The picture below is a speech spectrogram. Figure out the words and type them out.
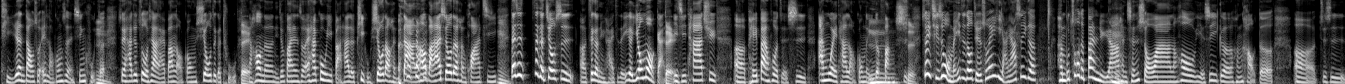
体认到说，哎、欸，老公是很辛苦的，嗯、所以她就坐下来帮老公修这个图。对，然后呢，你就发现说，哎、欸，他故意把她的屁股修到很大，然后把它修的很滑稽。嗯，但是这个就是呃，这个女孩子的一个幽默感，对，以及她去呃陪伴或者是安慰她老公的一个方式。嗯、是，所以其实我们一直都觉得说，哎、欸，雅雅是一个很不错的伴侣啊，嗯、很成熟啊，然后也是一个很好的。呃，就是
